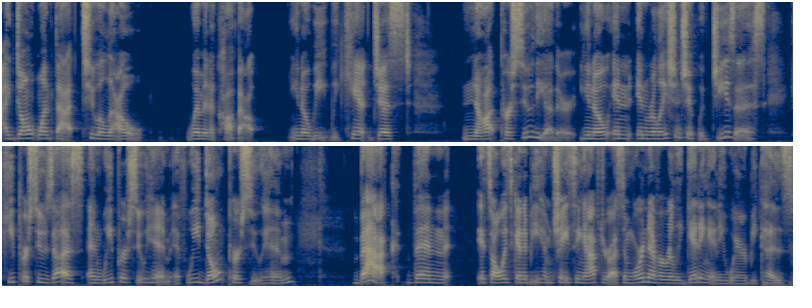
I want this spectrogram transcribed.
i don't want that to allow women a cop out. You know we we can't just not pursue the other. You know in in relationship with jesus he pursues us and we pursue him. If we don't pursue him back then it's always going to be him chasing after us and we're never really getting anywhere because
